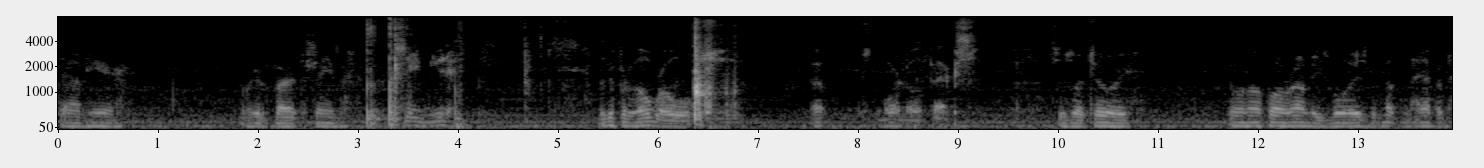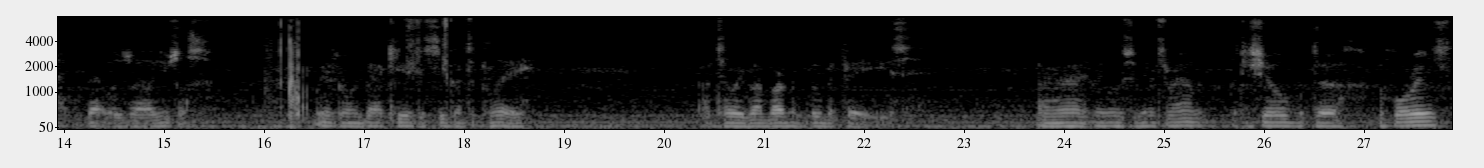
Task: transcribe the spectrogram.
down here. We're gonna fire at the same same unit. Looking for low rolls. Oh, there's more no effects. This is artillery going off all around these boys, but nothing happened. That was uh, useless. We're going back here to sequence of play. Artillery bombardment movement phase. Alright, let me move some units around. You show what the before is.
